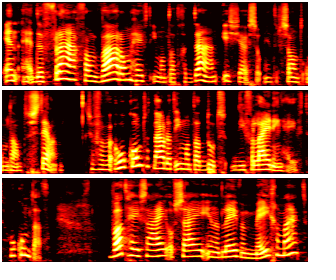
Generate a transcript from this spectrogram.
En de vraag van waarom heeft iemand dat gedaan, is juist zo interessant om dan te stellen. hoe komt het nou dat iemand dat doet, die verleiding heeft? Hoe komt dat? Wat heeft hij of zij in het leven meegemaakt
